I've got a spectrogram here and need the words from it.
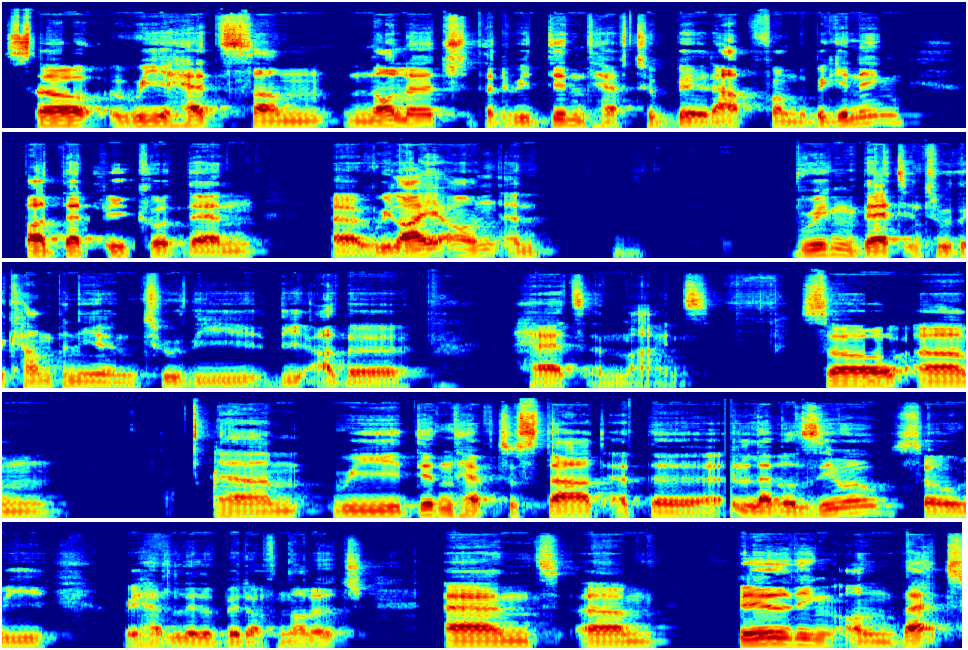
So we had some knowledge that we didn't have to build up from the beginning, but that we could then uh, rely on and bring that into the company and to the the other heads and minds. So um, um, we didn't have to start at the level zero, so we we had a little bit of knowledge, and um, building on that,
